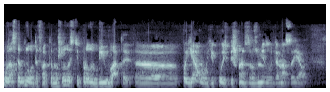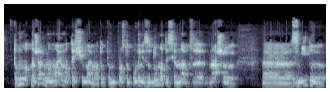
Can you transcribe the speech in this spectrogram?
У нас не було де-факто можливості пролобіювати е, появу якоїсь більш-менш зрозумілої для нас заяви. Тому, от, на жаль, ми маємо те, що маємо. Тобто, ми просто повинні задуматися над нашою зміною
